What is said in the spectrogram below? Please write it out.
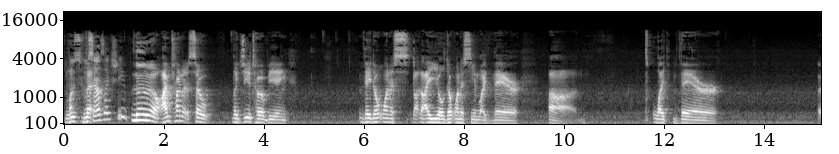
Who's, who That- sounds like sheep? no no no I'm trying to so like ji'e'toh being they don't want to the Aiel don't want to seem like they're uh like they're uh,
